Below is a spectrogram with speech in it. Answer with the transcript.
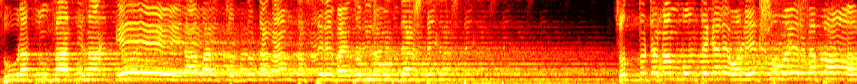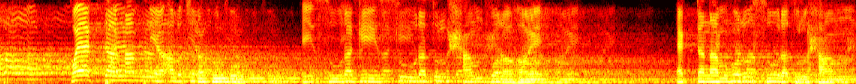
সূরাতুল ফাতিহা এর আবার 14টা নাম তাফসিরে বাইজবির মধ্যে আসছে। 14টা নাম বলতে গেলে অনেক সময়ের ব্যাপার। কয়েকটা নাম নিয়ে আলোচনা করব। এই সুরাকে সুরাতুল হামদ বলা হয়। একটা নাম হলো সূরাতুল হামদ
